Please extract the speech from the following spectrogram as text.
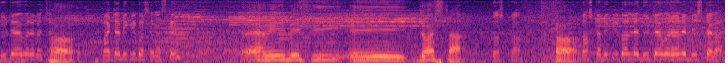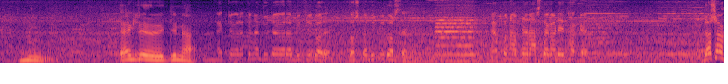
দুই টাকা করে বেচেন? হ্যাঁ। কয়টা বিক্রি করছেন আজকে? আমি বেশি এই দশটা। দশটা। হ্যাঁ। দশটা বিক্রি করলে দুই টাকা করে হলে বিশ টাকা। হুম। কিনা? এক টাকা করে কিনে দুই টাকা করে বিক্রি করেন দশটা বিক্রি করছেন। এখন আপনি থাকেন। দর্শক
